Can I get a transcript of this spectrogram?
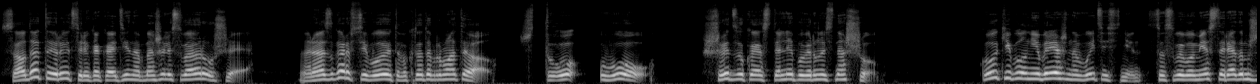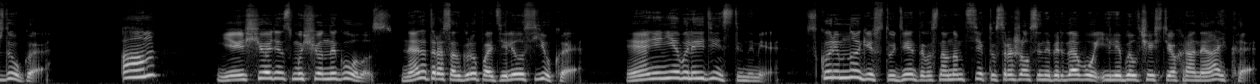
Солдаты и рыцари как один обнажили свое оружие. разгар всего этого кто-то промотал. «Что? Воу!» Шидзука и остальные повернулись на шум. Куки был небрежно вытеснен со своего места рядом с Дуга. «Ам?» Еще один смущенный голос. На этот раз от группы отделилась Юка. И они не были единственными. Вскоре многие студенты, в основном те, кто сражался на передовой или был частью охраны Айка,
